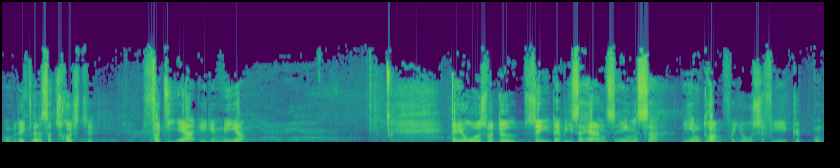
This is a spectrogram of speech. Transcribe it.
Hun vil ikke lade sig trøste, for de er ikke mere. Da Herodes var død, se, der viser Herrens engel sig i en drøm for Josef i Ægypten,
